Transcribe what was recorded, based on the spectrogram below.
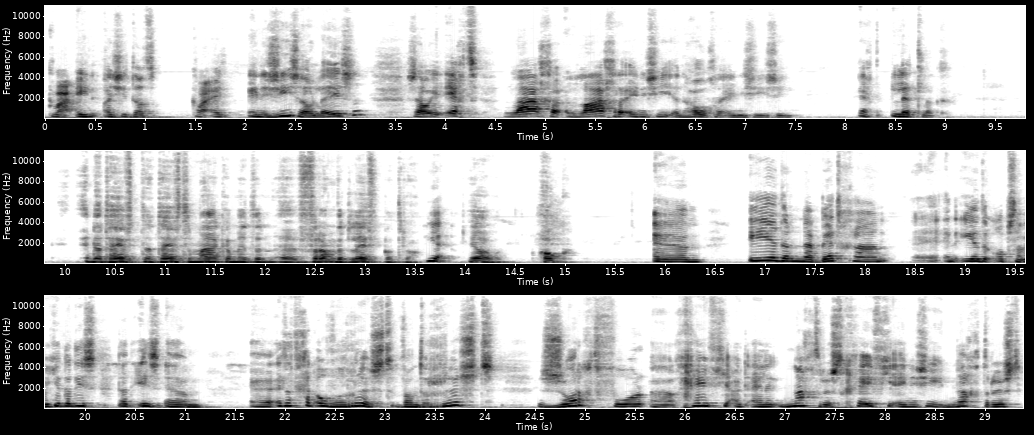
qua, en- als je dat qua e- energie zou lezen, zou je echt lage, lagere energie en hogere energie zien. Echt letterlijk. En dat heeft, dat heeft te maken met een eh, veranderd leefpatroon. Ja. Ja, ook. Ehm, eerder naar bed gaan eh, en eerder opstaan. Weet je, dat is, dat is, en dat gaat over rust. Want rust zorgt voor, eh, geeft je uiteindelijk nachtrust, geeft je energie. Nachtrust,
